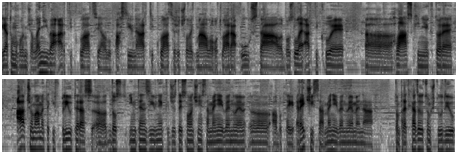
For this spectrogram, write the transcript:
ja tomu hovorím, že lenivá artikulácia alebo pasívna artikulácia, že človek málo otvára ústa alebo zle artikuluje uh, hlásky niektoré. A čo máme taký vplyv teraz uh, dosť intenzívne, keďže tej slovenčine sa menej venujeme, uh, alebo tej reči sa menej venujeme na tom predchádzajúcom štúdiu,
